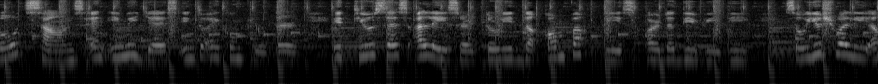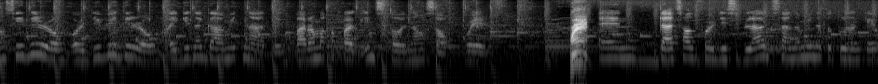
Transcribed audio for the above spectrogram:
both sounds and images into a computer. It uses a laser to read the compact disc or the DVD. So usually, ang CD-ROM or DVD-ROM ay ginagamit natin para makapag-install ng software. And that's all for this vlog. Sana may natutunan kayo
